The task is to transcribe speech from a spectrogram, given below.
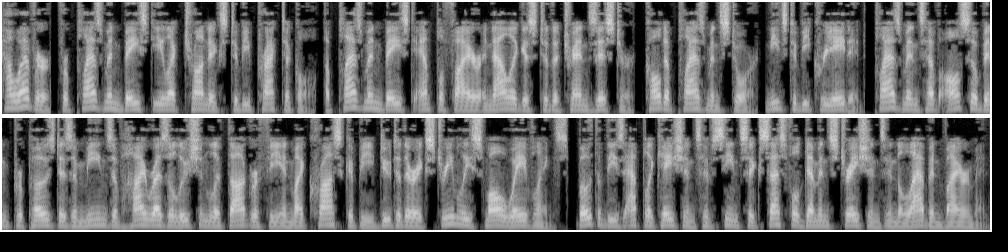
However, for plasmon-based electronics to be practical, a plasmon-based amplifier analogous to the transistor, called a plasmonstor, needs to be created. Plasmons have also been proposed as a means of high-resolution lithography and microscopy due to their extremely small wavelengths. Both of these applications have seen successful demonstrations in the lab environment.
